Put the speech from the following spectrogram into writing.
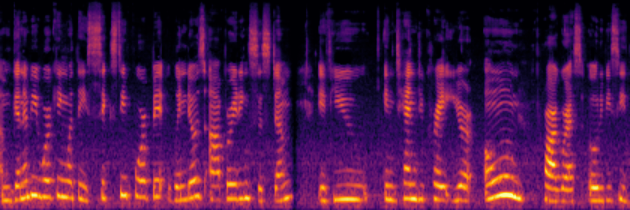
I'm going to be working with a 64-bit Windows operating system. If you intend to create your own Progress ODBC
